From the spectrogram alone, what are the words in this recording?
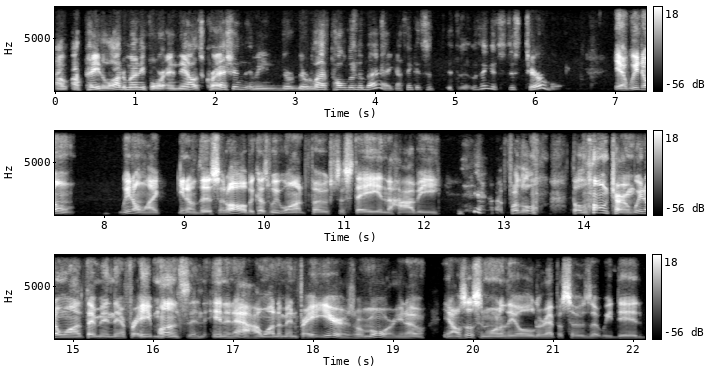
I, I paid a lot of money for it and now it's crashing i mean they're, they're left holding the bag i think it's, it's i think it's just terrible yeah we don't we don't like you know this at all because we want folks to stay in the hobby yeah. for the the long term. We don't want them in there for eight months and in and out. I want them in for eight years or more. You know. You know, I was listening to one of the older episodes that we did.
